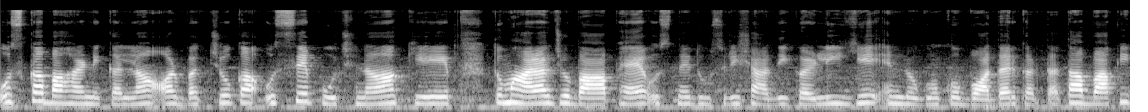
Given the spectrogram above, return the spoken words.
उसका बाहर निकलना और बच्चों का उससे पूछना कि तुम्हारा जो बाप है, उसने दूसरी शादी कर ली ये इन लोगों को बॉदर करता था। बाकी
